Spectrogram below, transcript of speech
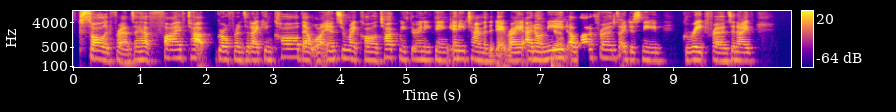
solid friends. I have five top girlfriends that I can call that will answer my call and talk me through anything any time of the day, right? I don't need yeah. a lot of friends. I just need great friends. And I've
